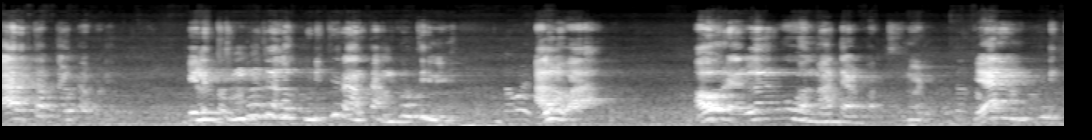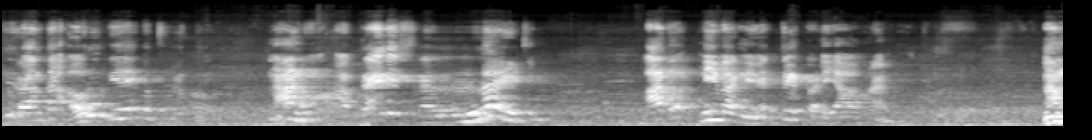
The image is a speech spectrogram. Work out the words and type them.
ಯಾರ ತಪ್ಪು ತಿಳ್ಕೊಬಿಡಿ. ಇಲ್ಲಿ ತುಂಬಾ ಜನ ಕುಡಿತೀರಾ ಅಂತ ಅನ್ಕೋತೀನಿ. ಅಲ್ವಾ? ಅವ್ರೆಲ್ಲರಿಗೂ ಒಂದ್ ಮಾತು ಹೇಳ್ಬಾರ್ದು ನೋಡಿ. ಏನ್ ಕುಡಿತೀರಾ ಅಂತ ಅವ್ರವ್ರಿಗೆ ಗೊತ್ತಿರುತ್ತೆ ನಾನು ಆ ಬ್ರ್ಯಾಂಡ್ ಹೆಸರೆಲ್ಲ ಹೇಳ್ತೀನಿ ಅದು ನೀವಾಗ ನೀವೇ ತಿಳ್ಕೊಳ್ಳಿ ಯಾವ ಬ್ರ್ಯಾಂಡ್ ನಮ್ಮ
